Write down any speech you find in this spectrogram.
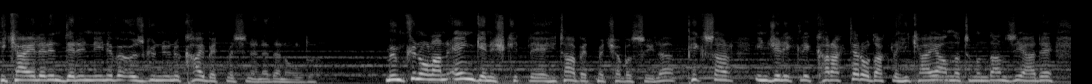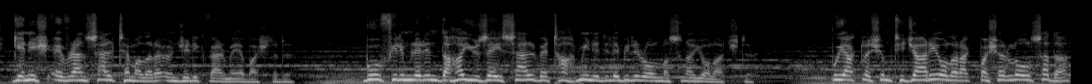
hikayelerin derinliğini ve özgünlüğünü kaybetmesine neden oldu. Mümkün olan en geniş kitleye hitap etme çabasıyla Pixar incelikli karakter odaklı hikaye anlatımından ziyade geniş evrensel temalara öncelik vermeye başladı. Bu filmlerin daha yüzeysel ve tahmin edilebilir olmasına yol açtı. Bu yaklaşım ticari olarak başarılı olsa da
